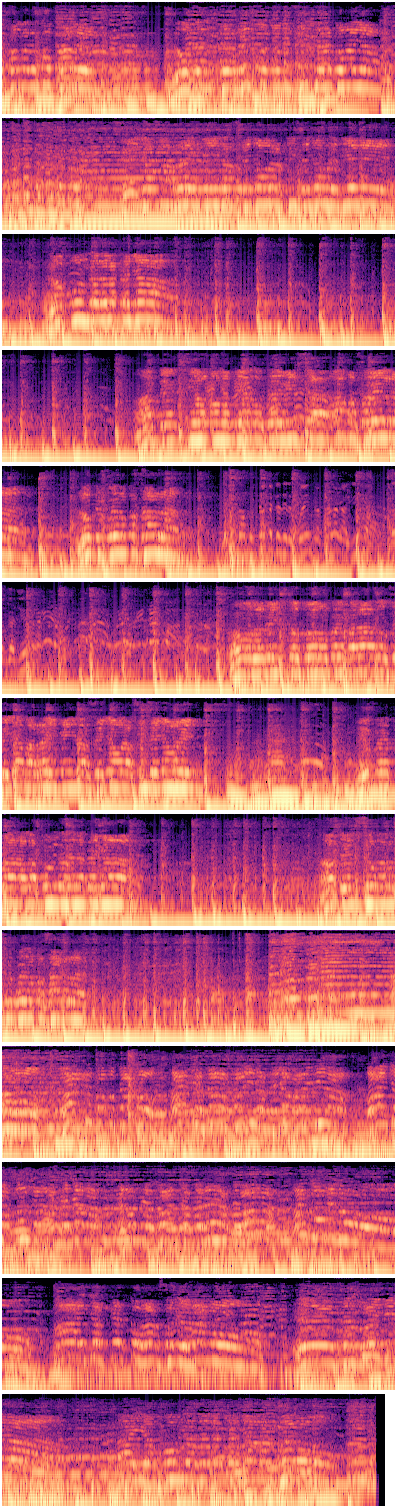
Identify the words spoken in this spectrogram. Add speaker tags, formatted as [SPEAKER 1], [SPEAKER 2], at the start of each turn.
[SPEAKER 1] de fama de compadre. Los del Cerrito Municipio de Tomaya. Se llama Rey Vida, señoras y señores. Viene la pulga de la cañada. Atención, no lo de vista. Vamos a ver lo que pueda pasar. Todo todo preparado. Se llama Rey Vida, señoras y señores. Se prepara la pulga de la cañada. Atención a los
